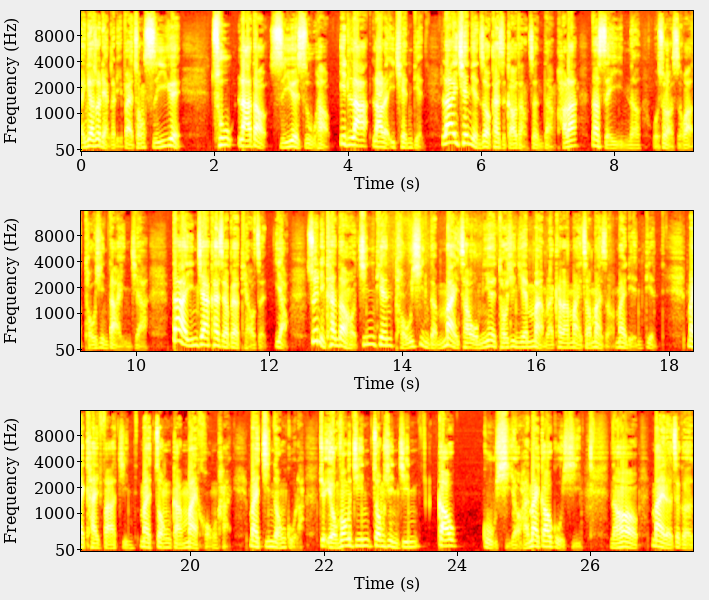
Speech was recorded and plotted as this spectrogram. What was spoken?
应该说两个礼拜，从十一月初拉到十一月十五号，一拉拉了一千点。拉一千点之后开始高档震荡，好了，那谁赢呢？我说老实话，投信大赢家，大赢家开始要不要调整？要。所以你看到哈，今天投信的卖超，我们因为投信今天卖，我们来看它卖超卖什么？卖联电、卖开发金、卖中钢、卖红海、卖金融股啦，就永丰金、中信金高股息哦，还卖高股息，然后卖了这个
